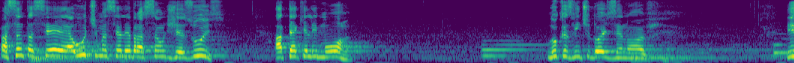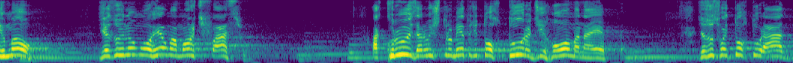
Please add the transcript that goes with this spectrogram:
A Santa Ceia é a última celebração de Jesus até que ele morra. Lucas 22, 19. Irmão, Jesus não morreu uma morte fácil. A cruz era um instrumento de tortura de Roma na época. Jesus foi torturado,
